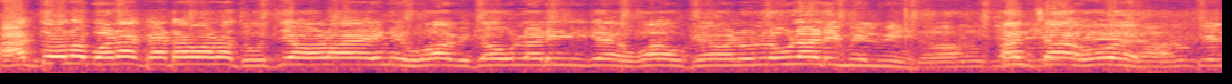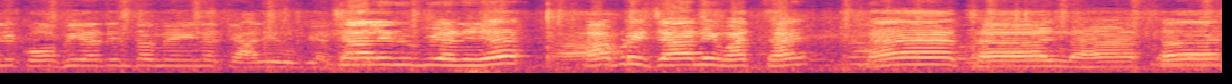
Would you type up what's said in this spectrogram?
આ તો ઓલા બડા કાંઠા વાળા ધોતિયા વાળા એની હુવા વિઘા ઉલાડી કે હુવા ઉઘેવાળું ઉલાડી મેળવી. અને ચા હોય. રૂપિયાની કોફી હતી તો મેં એને ચાલીસ રૂપિયા ચાલીસ રૂપિયાની હે? આપણી ચા ની વાત થાય. ના થાય ના થાય.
